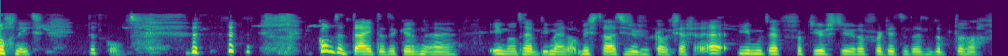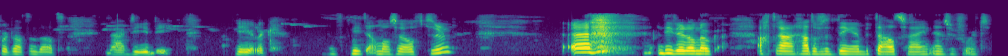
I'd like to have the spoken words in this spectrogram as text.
nog niet. Dat komt. er komt een tijd dat ik een iemand heb die mijn administratie doet, dan kan ik zeggen: eh, je moet even factuur sturen voor dit en dat, bedrag, voor dat en dat, naar die en die. Heerlijk. Dat ik niet allemaal zelf te doen. Uh, die er dan ook achteraan gaat of de dingen betaald zijn enzovoort.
